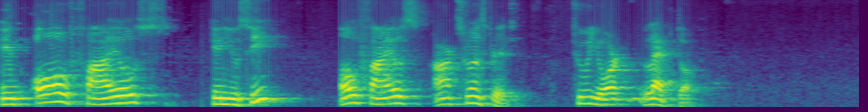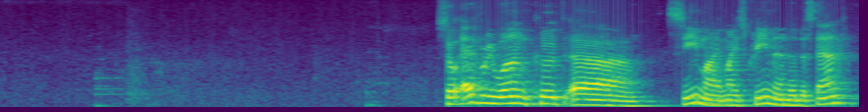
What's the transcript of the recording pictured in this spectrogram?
And all files, can you see? All files are transferred to your laptop. So everyone could uh, see my, my screen and understand?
